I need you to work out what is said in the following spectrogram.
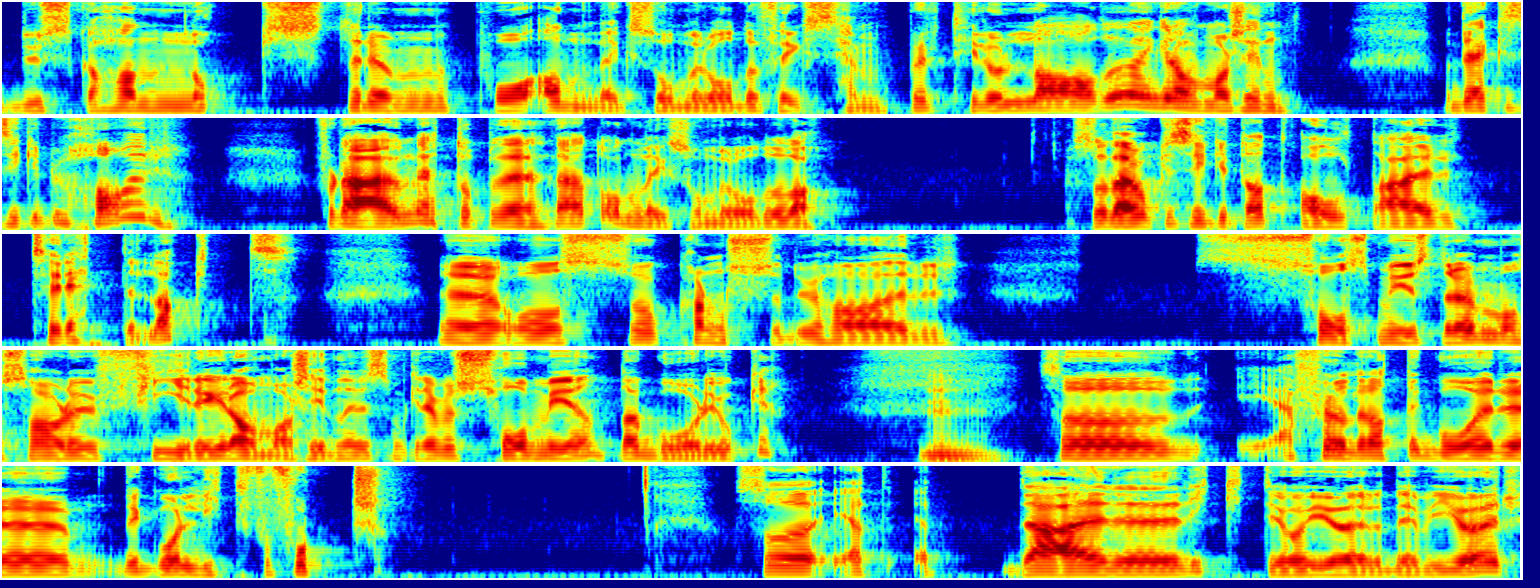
du skal ha nok strøm på anleggsområdet f.eks. til å lade den gravemaskinen. Og det er ikke sikkert du har. For det er jo nettopp det. Det er et anleggsområde, da. Så det er jo ikke sikkert at alt er tilrettelagt. Eh, Og så kanskje du har så og så mye strøm, og så har du fire gravemaskiner som krever så mye. Da går det jo ikke. Mm. Så jeg føler at det går, eh, det går litt for fort. Så jeg, jeg, det er eh, riktig å gjøre det vi gjør,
